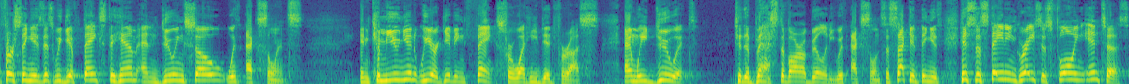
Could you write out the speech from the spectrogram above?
first thing is this we give thanks to Him and doing so with excellence. In communion, we are giving thanks for what He did for us, and we do it to the best of our ability with excellence. The second thing is His sustaining grace is flowing into us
